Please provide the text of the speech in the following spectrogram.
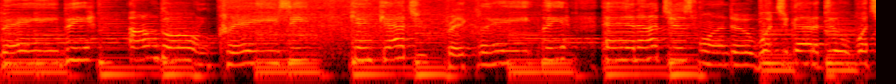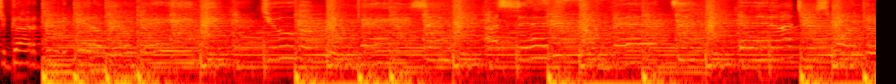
Maybe I'm going crazy. Can't catch a break lately. And I just wonder what you gotta do, what you gotta do to get a little baby. You look amazing. I said it, I meant it. And I just wonder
